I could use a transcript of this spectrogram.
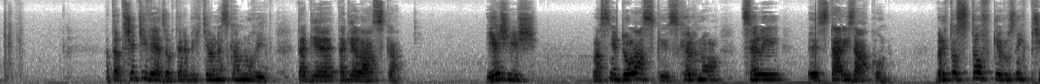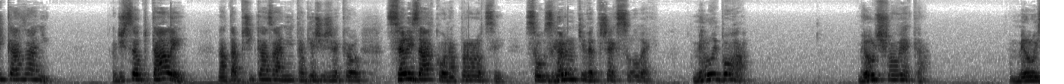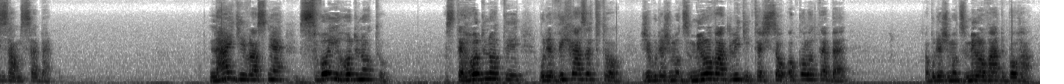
A ta třetí věc, o které bych chtěl dneska mluvit, tak je, tak je láska. Ježíš vlastně do lásky schrnul celý eh, starý zákon. Byly to stovky různých přikázání. A když se ho ptali na ta přikázání, tak Ježíš řekl, celý zákon a proroci jsou zhrnuti ve třech slovech. Miluj Boha, miluj člověka, miluj sám sebe. Najdi vlastně svoji hodnotu. Z té hodnoty bude vycházet to, že budeš moct milovat lidi, kteří jsou okolo tebe a budeš moct milovat Boha.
